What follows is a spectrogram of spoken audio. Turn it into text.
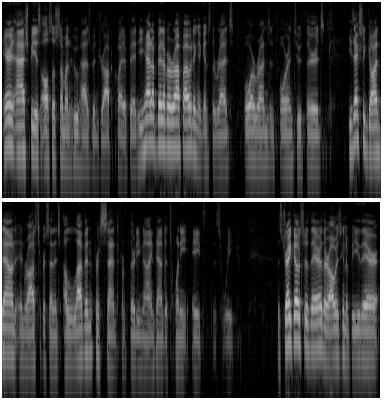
Aaron Ashby is also someone who has been dropped quite a bit. He had a bit of a rough outing against the Reds, four runs and four and two thirds. He's actually gone down in roster percentage 11% from 39 down to 28 this week. The strikeouts are there. They're always going to be there.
